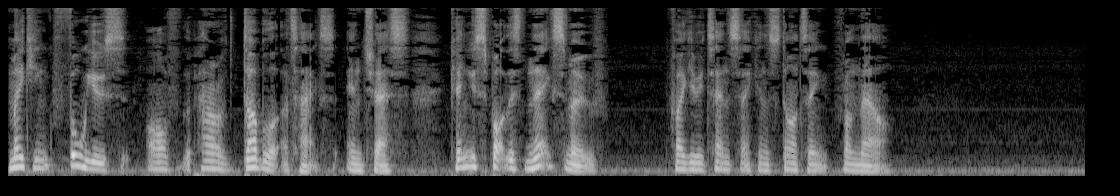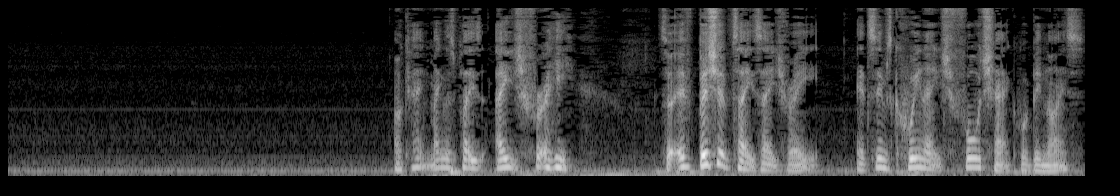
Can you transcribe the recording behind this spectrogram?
making full use of the power of double attacks in chess. Can you spot this next move if I give you 10 seconds starting from now? Okay, Magnus plays h3. So if bishop takes h3, it seems queen h4 check would be nice.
